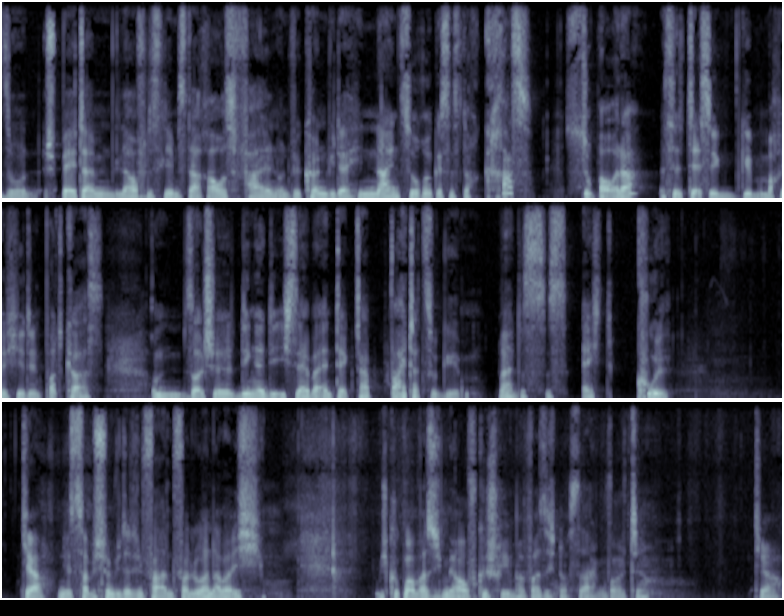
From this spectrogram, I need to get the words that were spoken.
so später im Laufe des Lebens da rausfallen und wir können wieder hinein zurück, ist es doch krass. Super, oder? Deswegen mache ich hier den Podcast, um solche Dinge, die ich selber entdeckt habe, weiterzugeben. Das ist echt cool. Tja, jetzt habe ich schon wieder den Faden verloren, aber ich, ich guck mal, was ich mir aufgeschrieben habe, was ich noch sagen wollte. Tja.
